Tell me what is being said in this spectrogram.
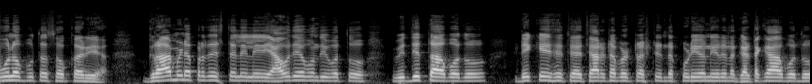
ಮೂಲಭೂತ ಸೌಕರ್ಯ. ಗ್ರಾಮೀಣ ಪ್ರದೇಶದಲ್ಲಿ ಯಾವುದೇ ಒಂದು ಇವತ್ತು ವಿದ್ಯುತ್ ಆಗ್ಬೋದು ಡಿ ಕೆ ಚಾರಿಟಬಲ್ ಟ್ರಸ್ಟಿಂದ ಕುಡಿಯೋ ನೀರಿನ ಘಟಕ ಆಗ್ಬೋದು,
